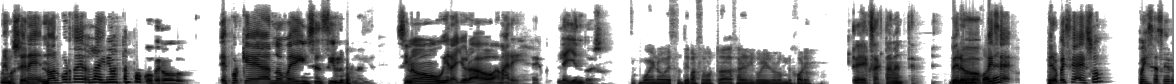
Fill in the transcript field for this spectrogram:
me emocioné, no al borde de las lágrimas tampoco, pero es porque ando medio insensible por la vida. Si no, hubiera llorado a mares eh, leyendo eso. Bueno, eso te pasa por trabajar en el gobierno de los mejores. Exactamente. ¿De los Pero pese, a, pero pese a eso, pese a, hacer,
